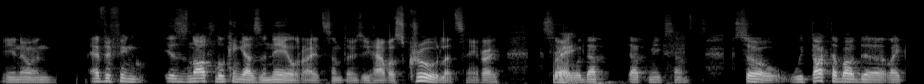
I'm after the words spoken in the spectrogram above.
you know and everything is not looking as a nail right? Sometimes you have a screw let's say right? So right. that that makes sense. So we talked about the like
